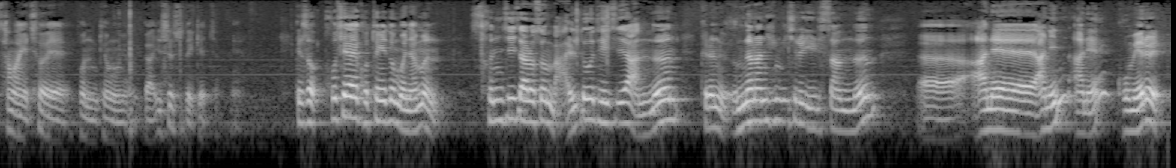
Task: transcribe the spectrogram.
상황에 처해 본 경우가 있을 수도 있겠죠. 예. 그래서 호세아의 고통이 또 뭐냐면 선지자로서 말도 되지 않는 그런 음란한 행실을 일삼는 어, 아내 아닌 아내 고매를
